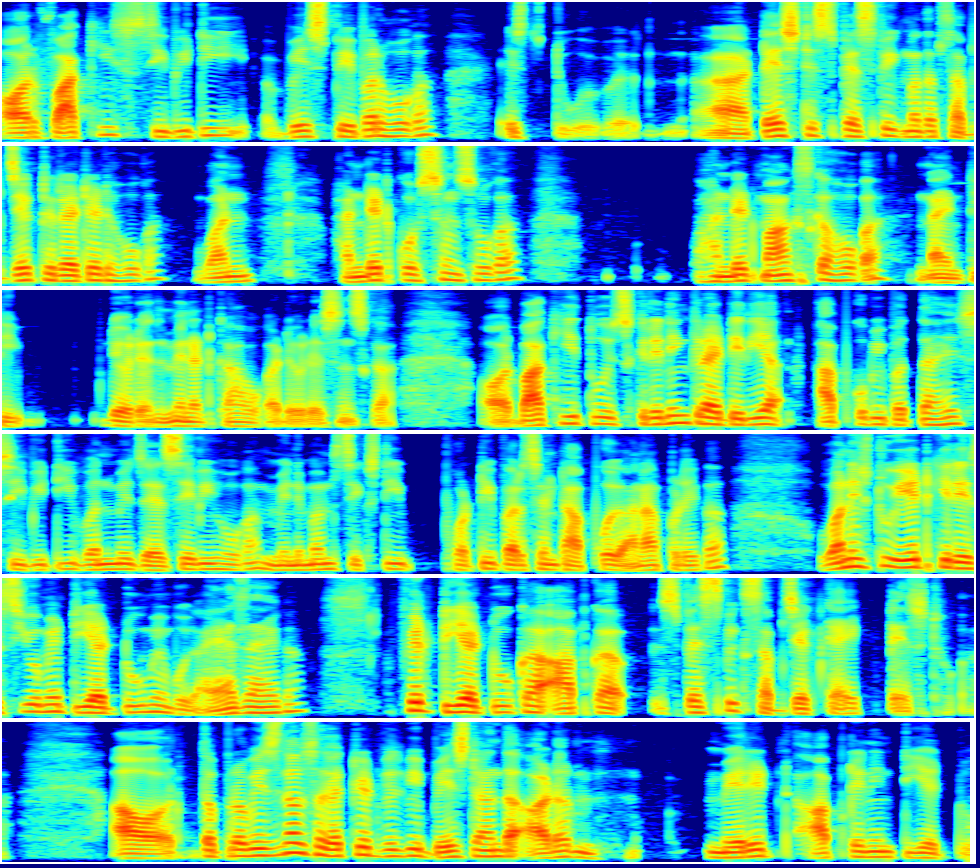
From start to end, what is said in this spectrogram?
और बाकी C B T based paper होगा। इस टेस्ट स्पेसिफिक मतलब सब्जेक्ट रिलेटेड होगा। वन हंड्रेड क्वेश्चन होगा। 100 मार्क्स का होगा, 90 ड्यूरे मिनट का होगा ड्यूरेशंस का। और बाकी तो स्क्रीनिंग क्राइटेरिया आपको भी पता है सी बी टी वन में जैसे भी होगा मिनिमम 60-40% आपको जाना पड़ेगा। 1:8 की रेशियो में टियर 2 में बुलाया जाएगा। फिर टियर 2 का आपका स्पेसिफिक सब्जेक्ट का एक टेस्ट होगा। और the provisional selected will be based on the order merit obtain in tier two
